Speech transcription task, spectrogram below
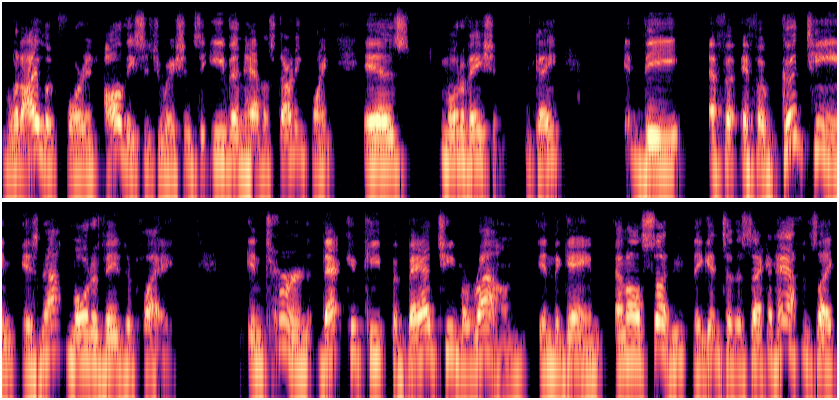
what I look for in all these situations to even have a starting point is motivation. Okay, the if a, if a good team is not motivated to play, in turn, that could keep the bad team around in the game. And all of a sudden, they get into the second half. And it's like,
